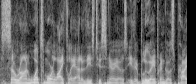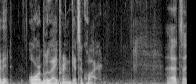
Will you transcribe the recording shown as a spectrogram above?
so Ron, what's more likely out of these two scenarios? Either Blue Apron goes private or Blue Apron gets acquired. That's a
